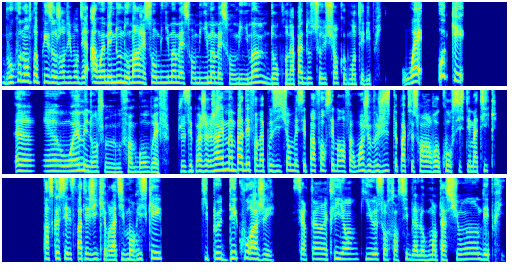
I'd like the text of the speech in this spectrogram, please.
beaucoup d'entreprises aujourd'hui vont dire, ah ouais, mais nous, nos marges, elles sont au minimum, elles sont au minimum, elles sont au minimum, donc on n'a pas d'autre solution qu'augmenter les prix. Ouais, ok. Euh, ouais, mais non, je enfin bon, bref, je sais pas, j'arrive même pas à défendre la position, mais c'est pas forcément enfin, moi, je veux juste pas que ce soit un recours systématique. Parce que c'est une stratégie qui est relativement risquée, qui peut décourager certains clients qui, eux, sont sensibles à l'augmentation des prix.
